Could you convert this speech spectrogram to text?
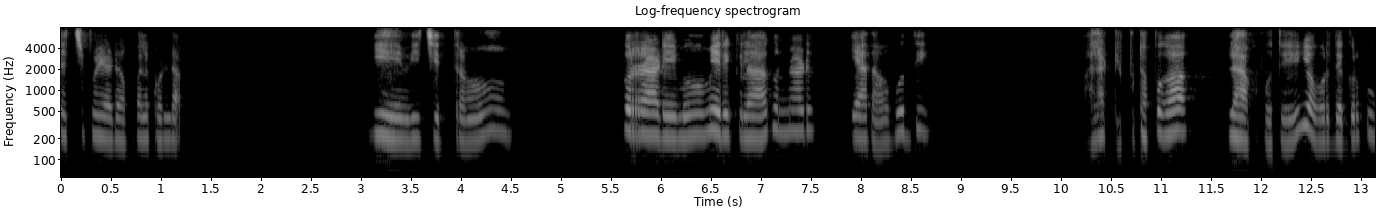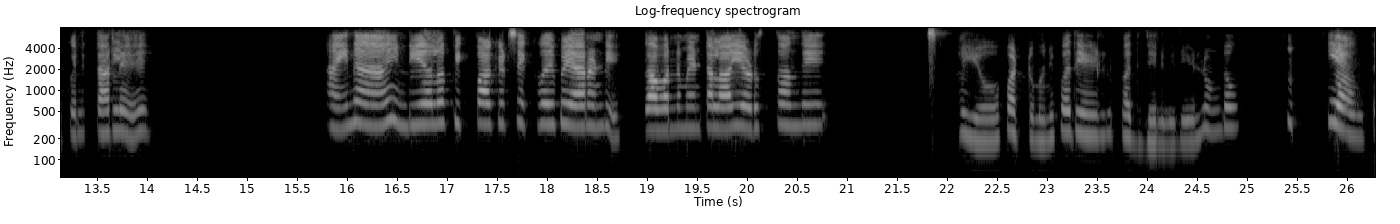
చచ్చిపోయాడు అప్పలకొండ. ఏం విచిత్రం! కుర్రాడేమో మెరికిలాగున్నాడు. యాదవ బుద్ధి. అలా టిప్పుటప్పుగా లేకపోతే ఎవరి దగ్గర కూకొనిస్తారులే? అయినా ఇండియాలో పిక్ పాకెట్స్ ఎక్కువైపోయారండి. గవర్నమెంట్ అలా ఏడుస్తోంది. అయ్యో! పట్టుమని పదేళ్ళు పద్దెనిమిదేళ్ళు ఉండవు ఎంత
